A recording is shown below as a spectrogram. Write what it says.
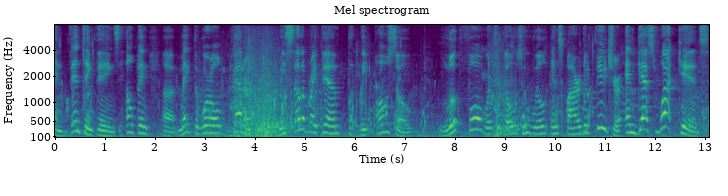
inventing things, helping uh, make the world better. We celebrate them, but we also look forward to those who will inspire the future. And guess what, kids?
